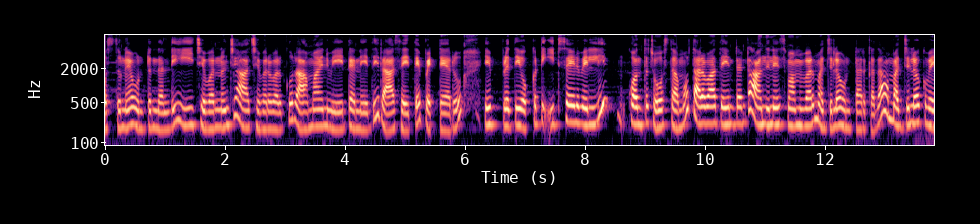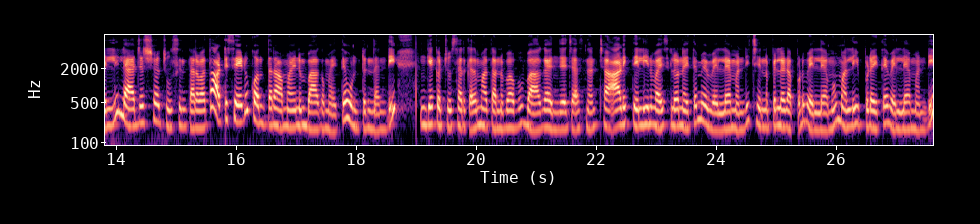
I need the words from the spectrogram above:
వస్తూనే ఉంటుందండి. ఈ చివరి నుంచి ఆ చివరి వరకు రామాయణం ఏటనేది అనేది రాసి అయితే పెట్టారు. ఈ ప్రతి ఒక్కటి ఇటు సైడ్ వెళ్ళి కొంత చూస్తాము. తర్వాత ఏంటంటే ఆంజనేయ స్వామి వారు మధ్యలో ఉంటారు కదా ఆ మధ్యలోకి వెళ్ళి లేజర్ షో చూసిన తర్వాత అటు సైడు కొంత రామాయణం భాగం అయితే ఉంటుందండి. ఇంకెక్కడ చూసారు కదా మా తన్నబాబు బాగా ఎంజాయ్ చేస్తున్నాడు. చాడికి తెలియని వయసులోనైతే మేము వెళ్ళామండి. చిన్నపిల్లడప్పుడు వెళ్ళాము మళ్ళీ ఇప్పుడైతే వెళ్ళామండి.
